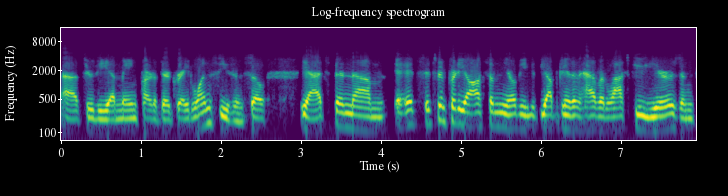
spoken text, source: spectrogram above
uh, through the uh, main part of their Grade One season. So, yeah, it's been um, it's it's been pretty awesome. You know, the the opportunities I've had over the last few years, and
